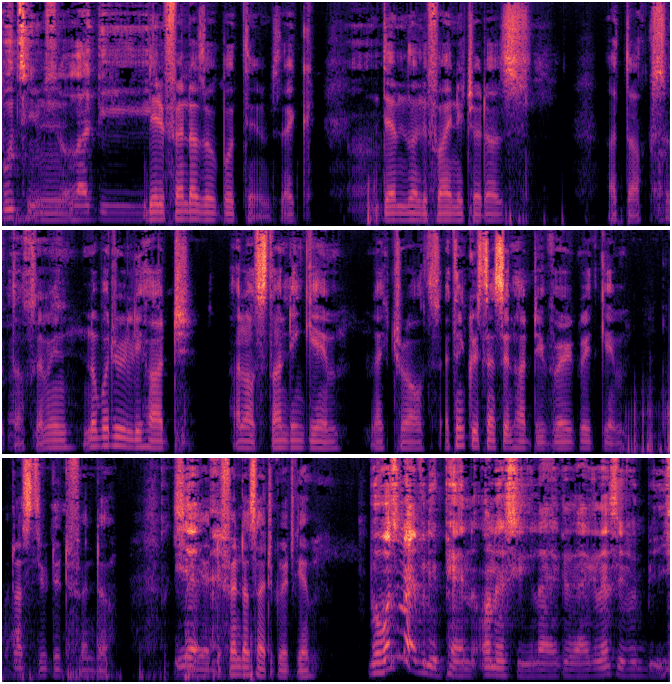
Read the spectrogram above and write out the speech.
Both teams, Mm. so like the The defenders of both teams, like Uh. them nullifying each other's attacks, attacks. I mean, nobody really had an outstanding game like throughout. I think Christensen had a very great game, but that's still the defender. So Yeah. yeah, defenders had a great game. But wasn't that even a pen, honestly? Like, like let's even be,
